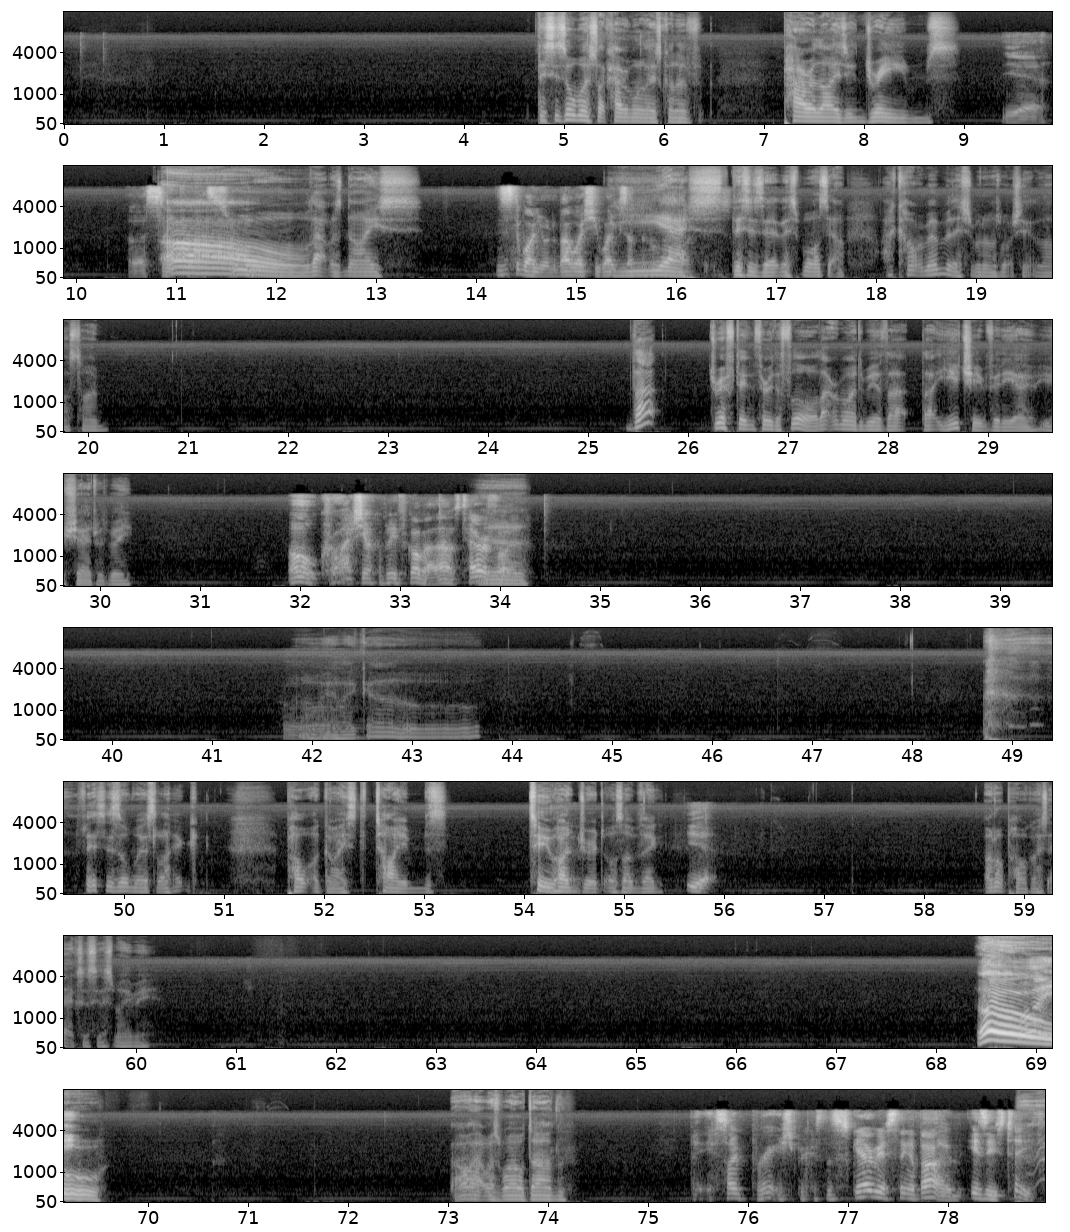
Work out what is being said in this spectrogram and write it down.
This is almost like having one of those kind of paralyzing dreams. yeah. Oh, so Oh, that was nice. Is this the one you're on about where she wakes up yes, this is it. This was it. I can't remember this when I was watching it the last time. That drifting through the floor, that reminded me of that, that YouTube video you shared with me. Oh, Christ, yeah, I completely forgot about that. That was terrifying. Oh, here they go. This is almost like Poltergeist times 200 or something. Yeah. Oh, not Poltergeist, Exorcist, maybe. Oh! Oh, that was well done. But it's so British because the scariest thing about him is his teeth.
